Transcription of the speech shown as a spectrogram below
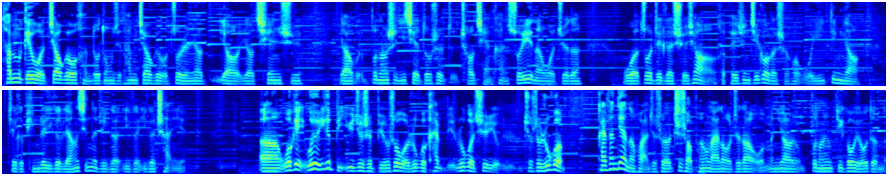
他们给我教给我很多东西，他们教给我做人要要要谦虚，要不能是一切都是朝前看。所以呢，我觉得我做这个学校和培训机构的时候，我一定要。这个凭着一个良心的这个一个一个产业。呃，我给我有一个比喻，就是比如说我如果开，如果去有，就是如果开饭店的话，就说至少朋友来了，我知道我们要不能用地沟油等等。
